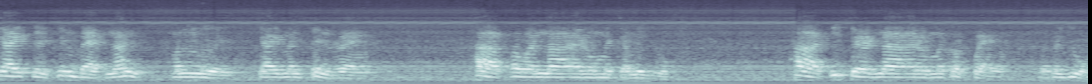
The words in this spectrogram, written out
ใจเกิดขึ้นแบบนั้น มันเหนื่อยใจมันเต้นแรง ถ้าภาวนาอารมณ์มันจะไม่อยู่ถ้าพิจารณาอารมณ์มันก็แกว่งมันก็ยุ่ง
